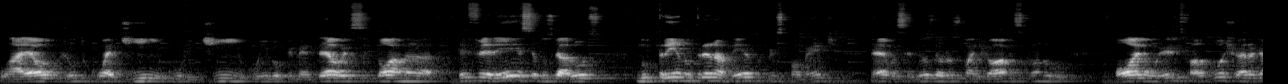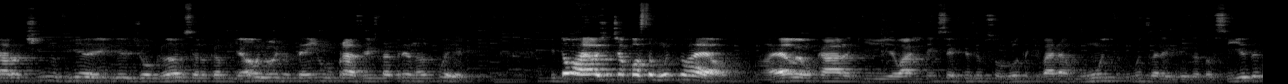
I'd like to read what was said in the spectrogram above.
O Rael, junto com o Edinho, com o Vitinho, com o Igor Pimentel, ele se torna referência dos garotos no treino, no treinamento principalmente. Né? Você vê os garotos mais jovens, quando olham eles, falam, poxa, eu era garotinho, via ele jogando, sendo campeão, e hoje eu tenho o prazer de estar treinando com ele. Então o Rael, a gente aposta muito no Rael. O Rael é um cara que eu acho, tenho certeza absoluta, que vai dar muitas, muitas alegrias à torcida.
